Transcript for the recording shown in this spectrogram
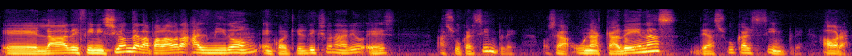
la definición de la palabra almidón en cualquier diccionario es azúcar simple, o sea, unas cadenas de azúcar simple. Ahora,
